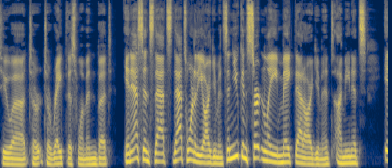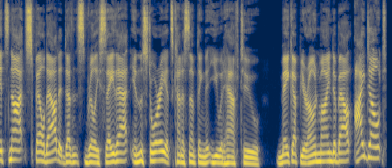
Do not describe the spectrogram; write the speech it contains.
to uh to to rape this woman, but in essence that's that's one of the arguments and you can certainly make that argument. I mean, it's it's not spelled out. It doesn't really say that in the story. It's kind of something that you would have to make up your own mind about. I don't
